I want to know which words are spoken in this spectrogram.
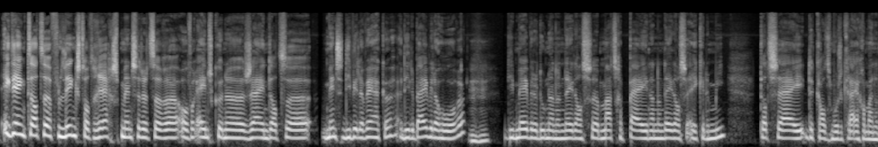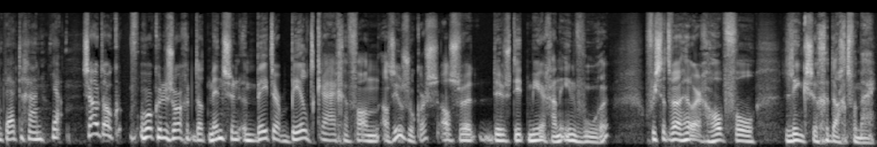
Ik denk dat uh, van links tot rechts mensen het erover uh, eens kunnen zijn dat uh, mensen die willen werken en die erbij willen horen, mm -hmm. die mee willen doen aan de Nederlandse maatschappij en aan de Nederlandse economie, dat zij de kans moeten krijgen om aan het werk te gaan. Ja. Zou het ook voor kunnen zorgen dat mensen een beter beeld krijgen van asielzoekers als we dus dit meer gaan invoeren? Of is dat wel heel erg hoopvol linkse gedacht van mij?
